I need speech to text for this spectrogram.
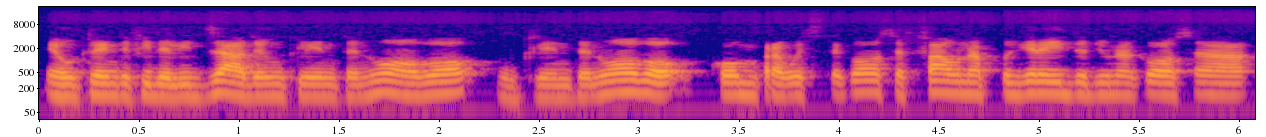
è un cliente fidelizzato, è un cliente nuovo, un cliente nuovo compra queste cose, fa un upgrade di una cosa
